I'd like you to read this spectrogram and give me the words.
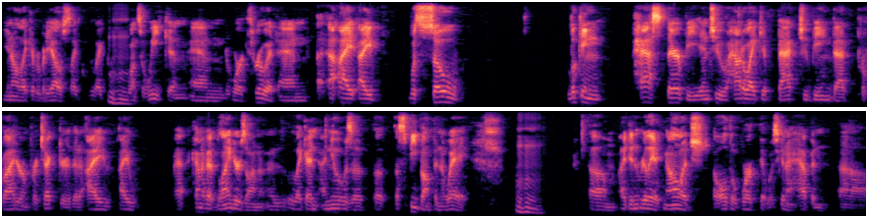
you know, like everybody else, like like mm-hmm. once a week and and work through it. And I, I was so looking past therapy into how do I get back to being that provider and protector that I I kind of had blinders on. Like I, I knew it was a, a, a, speed bump in the way. Mm-hmm. Um, I didn't really acknowledge all the work that was going to happen uh,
